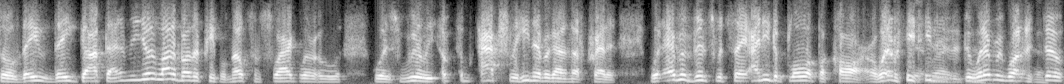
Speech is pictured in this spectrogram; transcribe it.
so they they got that. I And you know, a lot of other people, Nelson Sweglar, who was really, uh, actually, he never got enough credit. Whatever Vince would say, I need to blow up a car or whatever he yeah, needed right. to do, yeah. whatever he wanted to do,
